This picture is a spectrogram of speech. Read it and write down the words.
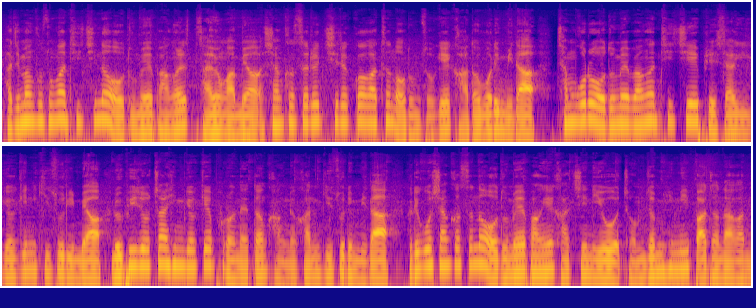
하지만 그 순간 티치는 어둠의 방을 사용하며 샹크스를 칠흑과 같은 어둠 속에 가둬버립니다. 참고로 어둠의 방은 티치의 필살기격인 기술이며 루피조차 힘겹게 풀어냈던 강력한 기술입니다. 그리고 샹크스는 어둠의 방에 갇힌 이후 점점 힘이 빠져나가는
